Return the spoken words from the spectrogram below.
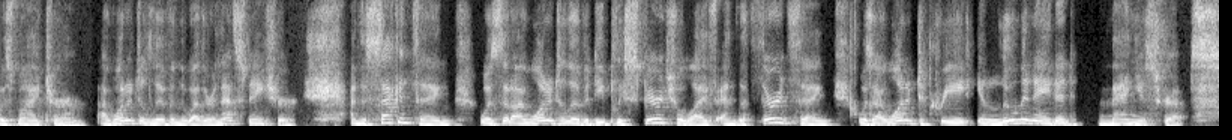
was my term. I wanted to live in the weather, and that's nature. And the second thing was that I wanted to live a deeply spiritual life. And the third thing was I wanted to create illuminated manuscripts.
